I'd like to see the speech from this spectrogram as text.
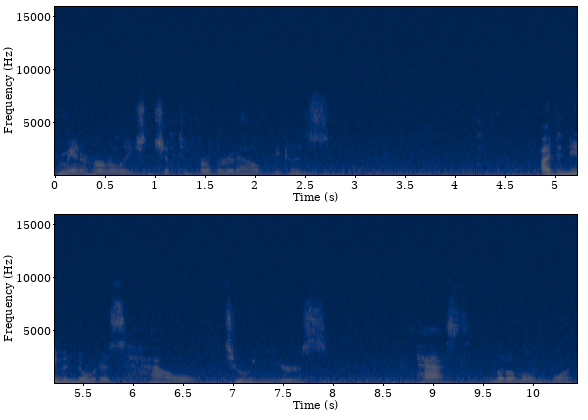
for me and her relationship to further it out because I didn't even notice how two years passed, let alone one.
